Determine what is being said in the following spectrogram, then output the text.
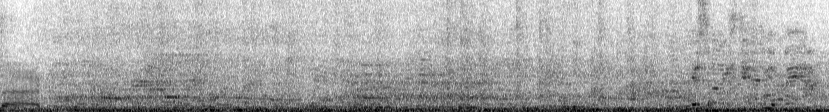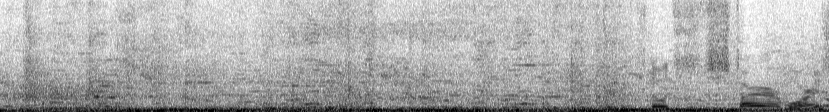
Bad. It's nice to have you back. So it's Star Wars.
